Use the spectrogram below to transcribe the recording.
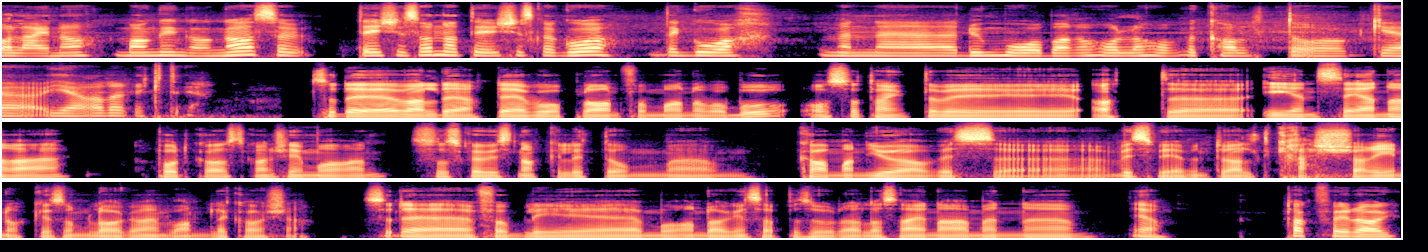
alene mange ganger, så det er ikke sånn at det ikke skal gå. Det går, men uh, du må bare holde hodet kaldt og uh, gjøre det riktig. Så det er vel det. Det er vår plan for Mann over bord. Og så tenkte vi at uh, i en senere podkast, kanskje i morgen, så skal vi snakke litt om um, hva man gjør hvis, uh, hvis, vi eventuelt krasjer i noe som lager en vannlekkasje. Så det får bli morgendagens episode eller seinere. Men ja, takk for i dag.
